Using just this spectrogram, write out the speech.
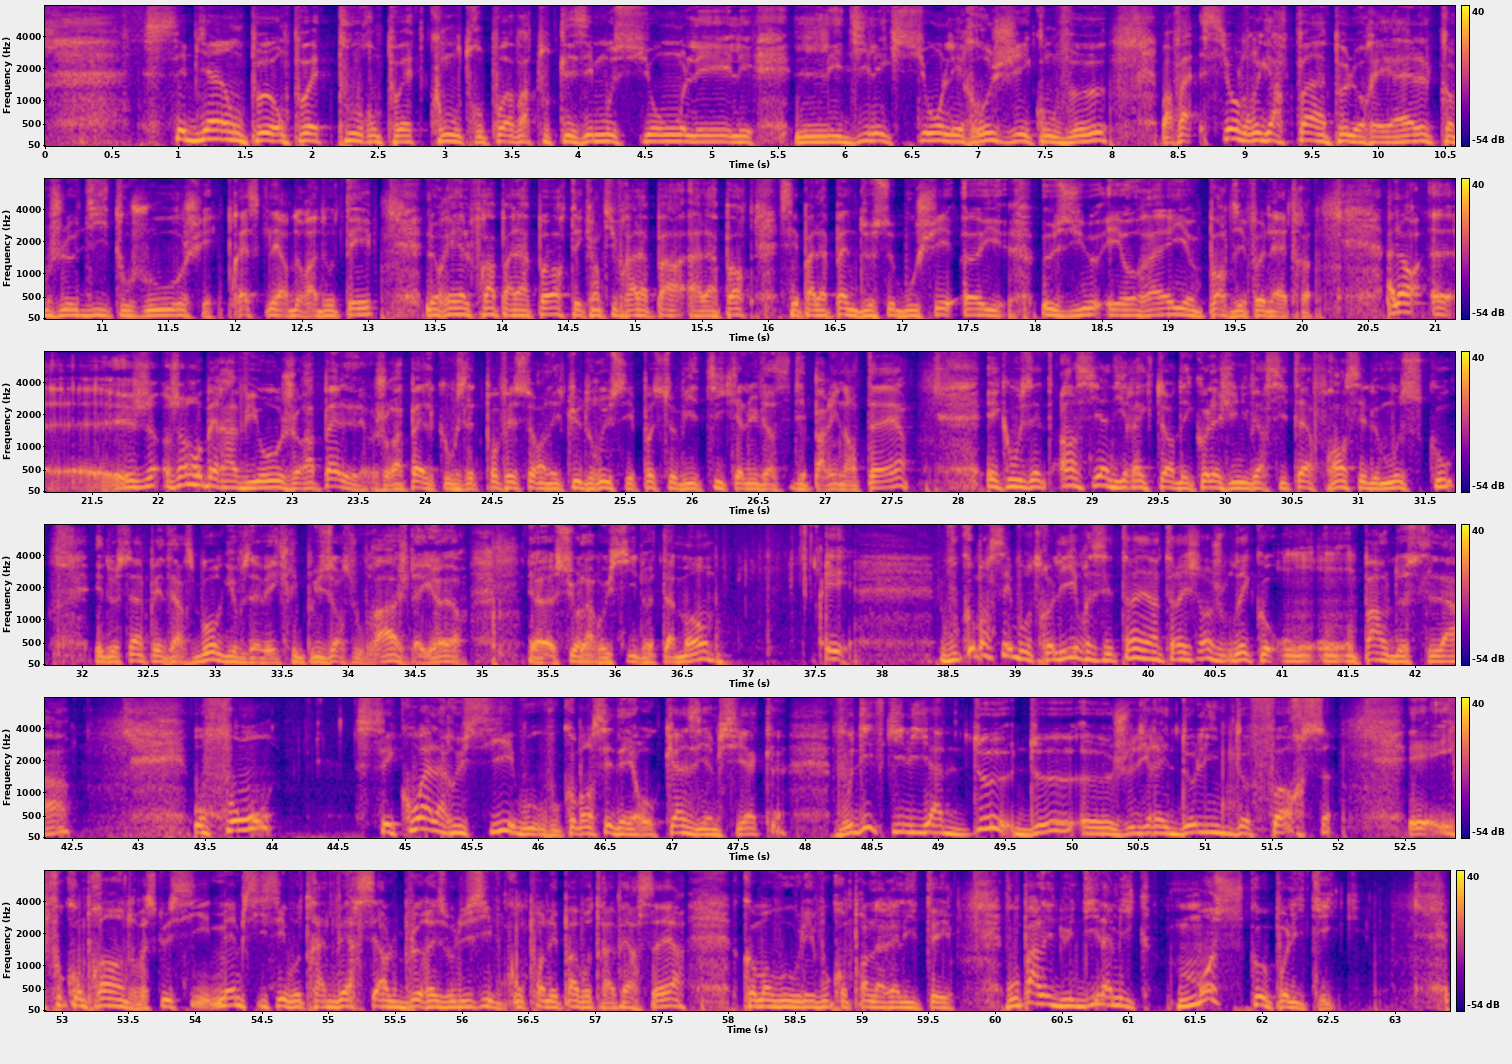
c'est bien, on peut, on peut être pour, on peut être contre, on peut avoir toutes les émotions, les, les, les dilections, les rejets qu'on veut. Enfin, si on ne regarde pas un peu le réel, comme je le dis toujours, j'ai presque l'air de radoter, le réel frappe à la porte et quand il frappe à la porte, c'est pas la peine de se boucher œil, yeux et oreilles, portes et fenêtres. Alors, euh, Jean-Robert Avio, je rappelle, je rappelle que vous êtes professeur en études russes et post-soviétiques à l'université Paris-Nanterre et que vous êtes ancien directeur des collèges universitaires français de Moscou et de Saint-Pétersbourg, et vous avez écrit plusieurs ouvrages d'ailleurs, euh, sur la Russie notamment. Et vous commencez votre livre, et c'est très intéressant, je voudrais qu'on parle de cela. Au fond, c'est quoi la Russie vous, vous commencez d'ailleurs au XVe siècle. Vous dites qu'il y a deux, deux euh, je dirais, deux lignes de force. Et il faut comprendre, parce que si, même si c'est votre adversaire le plus résolu, si vous comprenez pas votre adversaire, comment vous voulez-vous comprendre la réalité? Vous parlez d'une dynamique moscopolitique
